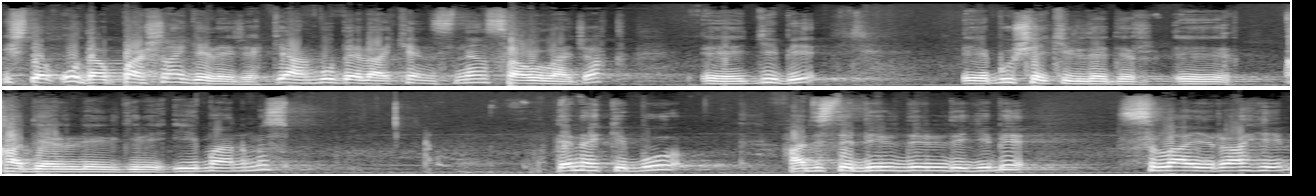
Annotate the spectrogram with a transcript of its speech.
işte o da başına gelecek. Yani bu bela kendisinden savulacak e, gibi e, bu şekildedir e, kaderle ilgili imanımız. Demek ki bu hadiste bildirildiği gibi sıla rahim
